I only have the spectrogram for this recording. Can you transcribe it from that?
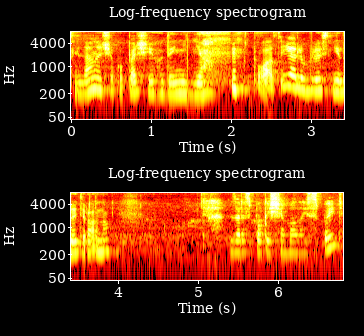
Сніданочок у першій годині дня. Клас, я люблю снідати рано. Зараз, поки ще малий спить,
